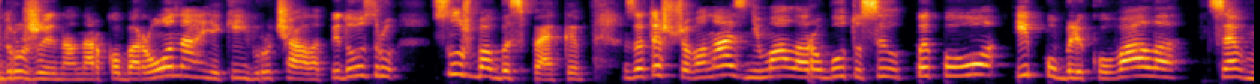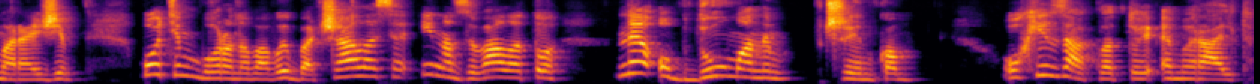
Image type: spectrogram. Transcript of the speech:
Дружина наркобарона, якій вручала підозру Служба безпеки за те, що вона знімала роботу сил ППО і публікувала це в мережі. Потім Воронова вибачалася і називала то необдуманим вчинком. Ох, і заклад той Емеральд.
